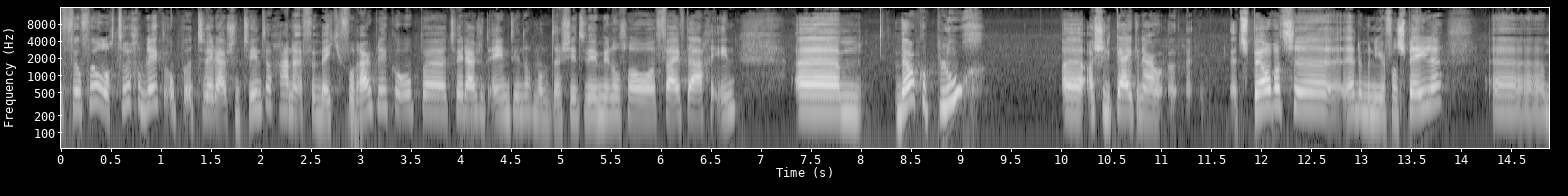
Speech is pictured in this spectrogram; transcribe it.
veelvuldig teruggeblikt op eh, 2020. We gaan even een beetje vooruitblikken op eh, 2021, want daar zitten we inmiddels al vijf dagen in. Ehm, welke ploeg, als jullie kijken naar het spel, wat ze, de manier van spelen, ehm,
